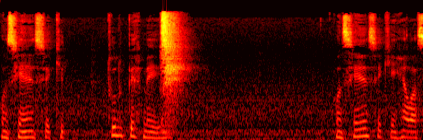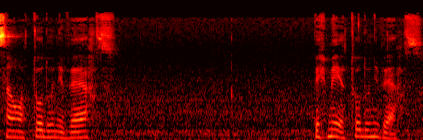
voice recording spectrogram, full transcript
Consciência que tudo permeia. Consciência que, em relação a todo o universo, permeia todo o universo.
